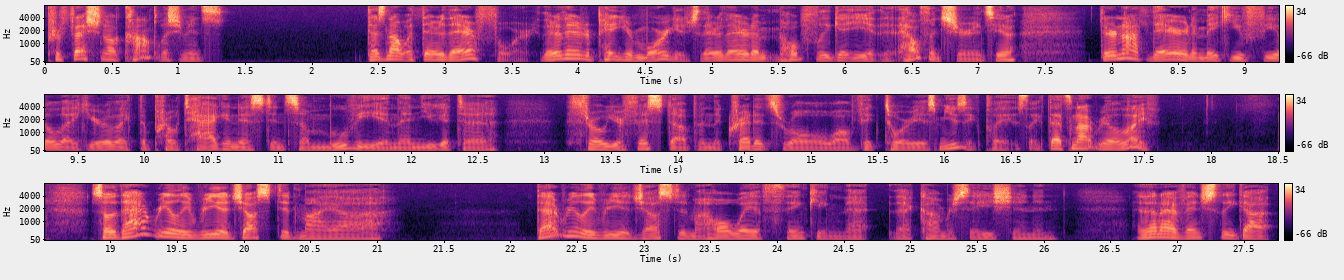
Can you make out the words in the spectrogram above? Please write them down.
professional accomplishments, that's not what they're there for. They're there to pay your mortgage, they're there to hopefully get you health insurance, you know? They're not there to make you feel like you're like the protagonist in some movie and then you get to throw your fist up and the credits roll while victorious music plays. Like, that's not real life. So that really readjusted my uh that really readjusted my whole way of thinking that that conversation and and then I eventually got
